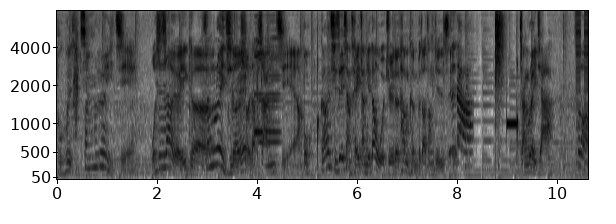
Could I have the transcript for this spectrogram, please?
不会张瑞杰，我是知道有一个张瑞杰歌手叫张杰啊。不，刚刚其实也想猜张杰，但我觉得他们可能不知道张杰是谁知。道啊，张瑞佳，错，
